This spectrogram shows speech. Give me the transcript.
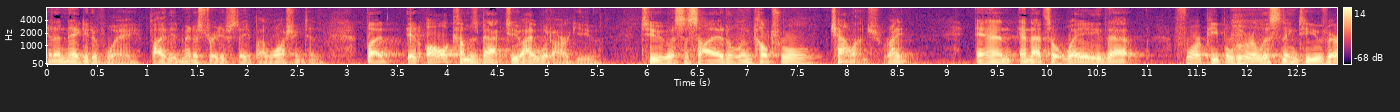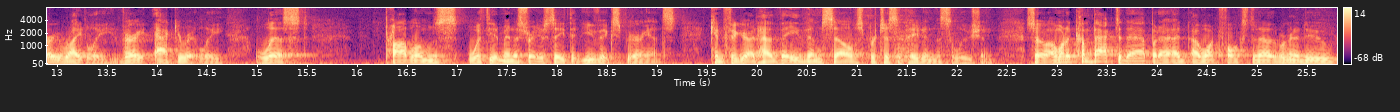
in a negative way by the administrative state, by Washington. But it all comes back to, I would argue, to a societal and cultural challenge, right? And, and that's a way that for people who are listening to you very rightly, very accurately list problems with the administrative state that you've experienced can figure out how they themselves participate in the solution. So I want to come back to that, but I, I want folks to know that we're going to do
